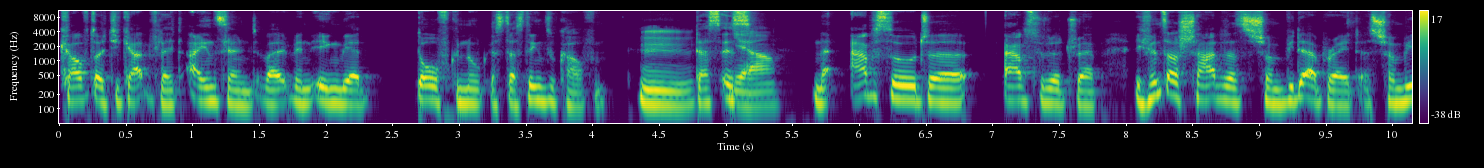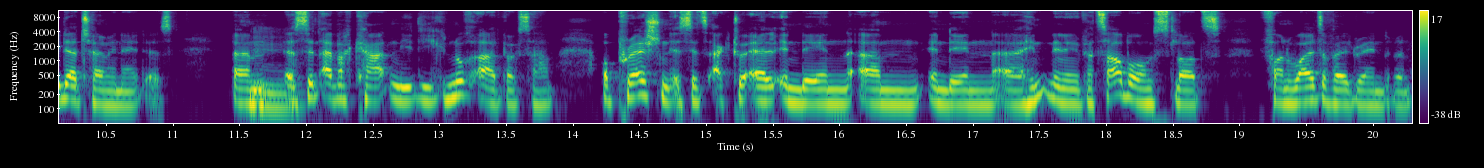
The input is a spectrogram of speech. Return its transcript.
kauft euch die Karten vielleicht einzeln, weil wenn irgendwer doof genug ist, das Ding zu kaufen. Hm. Das ist ja. eine absolute, absolute Trap. Ich finde es auch schade, dass es schon wieder Abrade ist, schon wieder Terminate ist. Ähm, mhm. Es sind einfach Karten, die, die genug Artworks haben. Oppression ist jetzt aktuell in den, ähm, in den, äh, hinten in den Verzauberungsslots von Wilds of Eldraine drin.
